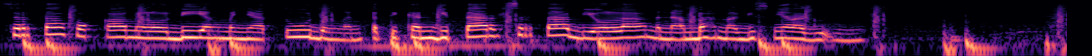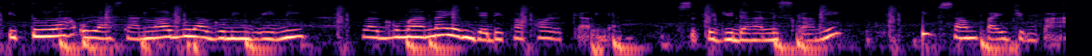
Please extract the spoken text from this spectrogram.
serta vokal melodi yang menyatu dengan petikan gitar serta biola menambah magisnya lagu ini. Itulah ulasan lagu-lagu minggu ini. Lagu mana yang jadi favorit kalian? Setuju dengan list kami? Sampai jumpa.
